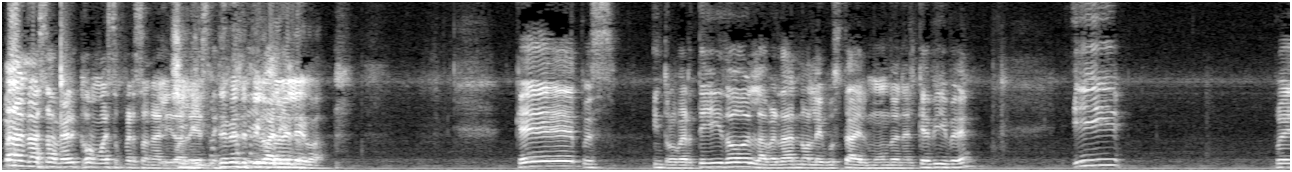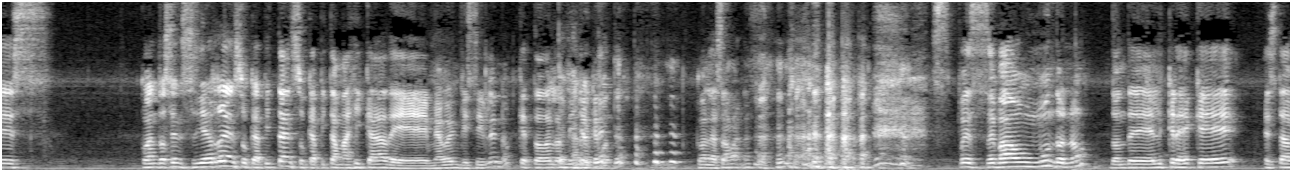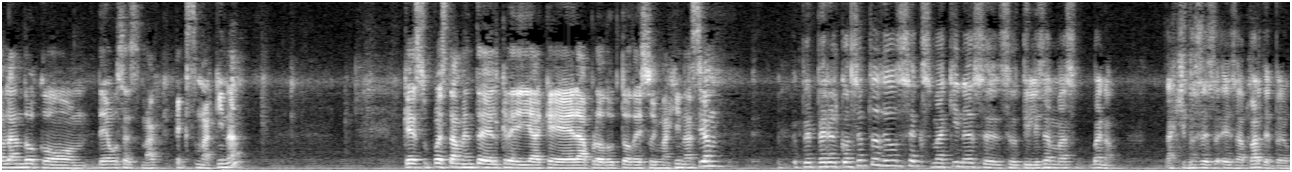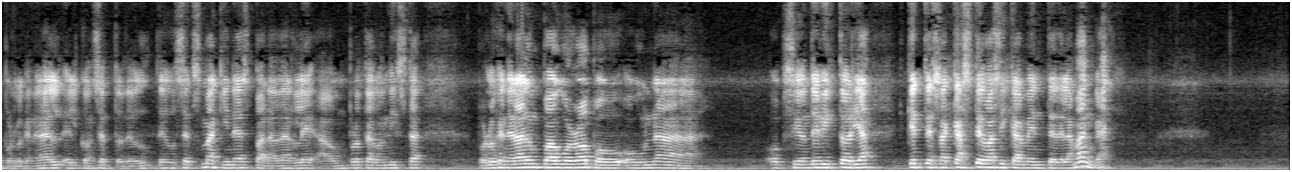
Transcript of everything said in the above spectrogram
van a saber cómo es su personalidad. Shinji, Este. debes de pilotar el. Eva. que pues introvertido, la verdad no le gusta el mundo en el que vive y pues cuando se encierra en su capita, en su capita mágica de me hago invisible, ¿no? Que todos los ¿Harry niños creen con las sábanas. pues se va a un mundo, ¿no? Donde él cree que está hablando con Deus Ex Mach- Ex Machina, que supuestamente él creía que era producto de su imaginación. Pe- Pero el concepto de Deus Ex Machina se, se utiliza más, bueno, aquí no es esa parte, pero por lo general el concepto de Deus Ex Machina es para darle a un protagonista, por lo general un power up o, o una opción de victoria que te sacaste básicamente de la manga.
